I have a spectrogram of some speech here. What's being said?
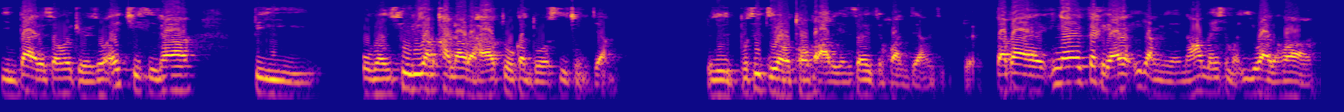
影带的时候，会觉得说，哎，其实他比我们数据上看到的还要做更多事情，这样，就是不是只有头发的颜色一直换这样子。对，大概应该再给他一两年，然后没什么意外的话，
